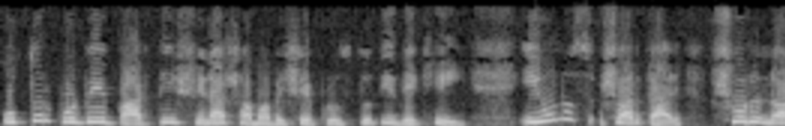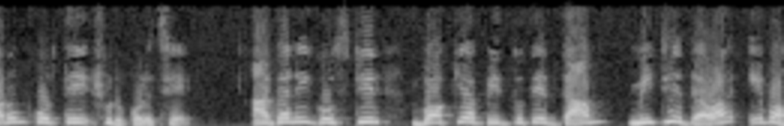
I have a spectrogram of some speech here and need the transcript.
উত্তর পূর্বে বাড়তি সেনা সমাবেশের প্রস্তুতি দেখেই ইউনুস সরকার সুর নরম করতে শুরু করেছে। আদানি গোষ্ঠীর বকেয়া বিদ্যুতের দাম মিটিয়ে দেওয়া এবং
